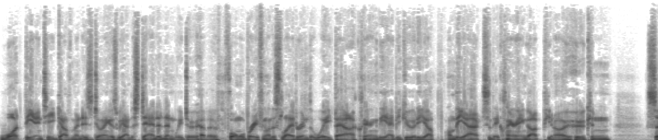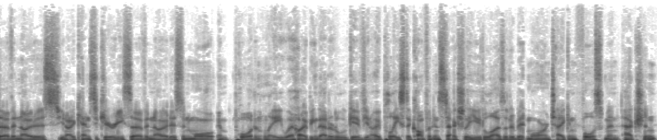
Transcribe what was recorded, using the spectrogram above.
What the NT government is doing, as we understand it, and we do have a formal briefing on this later in the week, they are clearing the ambiguity up on the act. They're clearing up, you know, who can serve a notice, you know, can security serve a notice, and more importantly, we're hoping that it'll give, you know, police the confidence to actually utilise it a bit more and take enforcement action.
